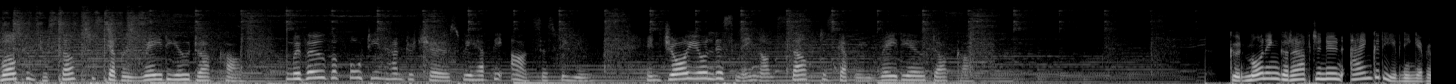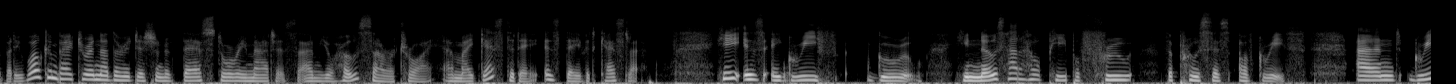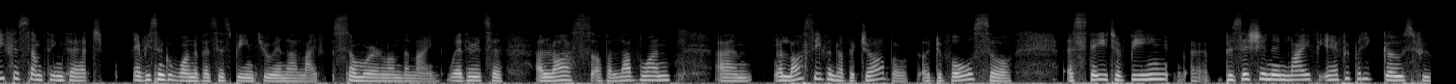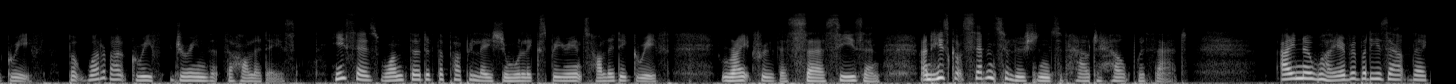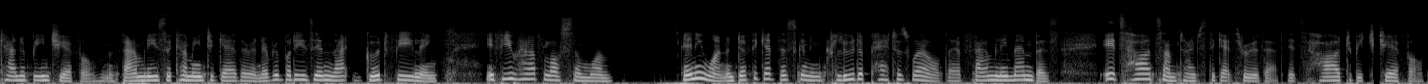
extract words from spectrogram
Welcome to selfdiscoveryradio.com. With over 1400 shows, we have the answers for you. Enjoy your listening on selfdiscoveryradio.com. Good morning, good afternoon, and good evening, everybody. Welcome back to another edition of Their Story Matters. I'm your host, Sarah Troy, and my guest today is David Kessler. He is a grief guru. He knows how to help people through the process of grief. And grief is something that every single one of us has been through in our life somewhere along the line, whether it's a, a loss of a loved one, um, a loss even of a job or a divorce or a state of being, a position in life. Everybody goes through grief. But what about grief during the, the holidays? He says one third of the population will experience holiday grief right through this uh, season. And he's got seven solutions of how to help with that. I know why everybody's out there kind of being cheerful, and families are coming together, and everybody's in that good feeling. If you have lost someone, anyone, and don't forget this can include a pet as well, their family members, it's hard sometimes to get through that. It's hard to be cheerful.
